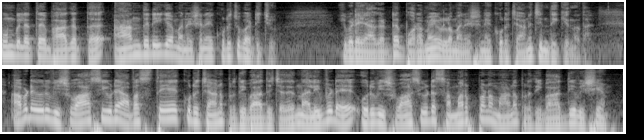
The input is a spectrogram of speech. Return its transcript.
മുമ്പിലത്തെ ഭാഗത്ത് ആന്തരിക മനുഷ്യനെക്കുറിച്ച് പഠിച്ചു. ഇവിടെയാകട്ടെ പുറമേയുള്ള മനുഷ്യനെക്കുറിച്ചാണ് ചിന്തിക്കുന്നത്. അവിടെ ഒരു വിശ്വാസിയുടെ അവസ്ഥയെക്കുറിച്ചാണ് പ്രതിപാദിച്ചത്. എന്നാൽ ഇവിടെ ഒരു വിശ്വാസിയുടെ സമർപ്പണമാണ് പ്രതിപാദ്യ വിഷയം.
